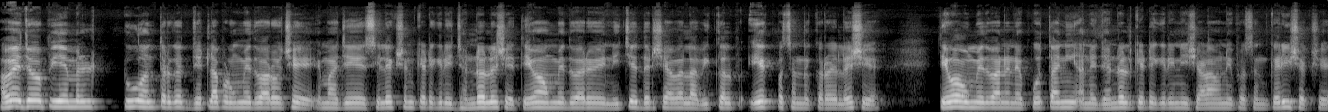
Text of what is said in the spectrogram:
હવે જો પીએમએલ ટુ અંતર્ગત જેટલા પણ ઉમેદવારો છે, એમાં જે સિલેક્શન કેટેગરી જનરલ હશે, તેવા ઉમેદવારોએ નીચે દર્શાવેલા વિકલ્પ એક પસંદ કરેલ હશે. તેવા ઉમેદવારોને પોતાની અને જનરલ કેટેગરીની શાળાઓની પસંદ કરી શકશે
